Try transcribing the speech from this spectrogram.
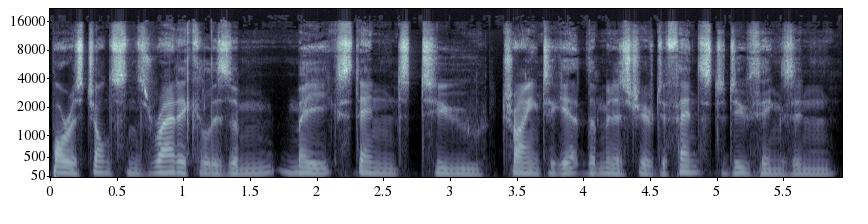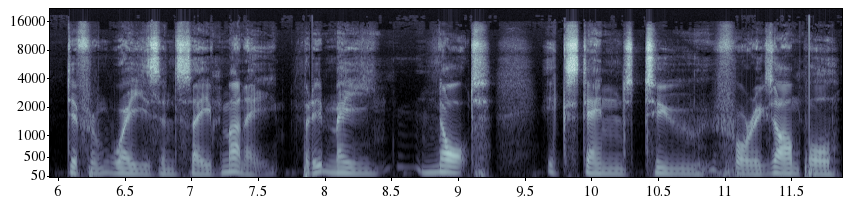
Boris Johnson's radicalism may extend to trying to get the Ministry of Defence to do things in different ways and save money, but it may not extend to, for example,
